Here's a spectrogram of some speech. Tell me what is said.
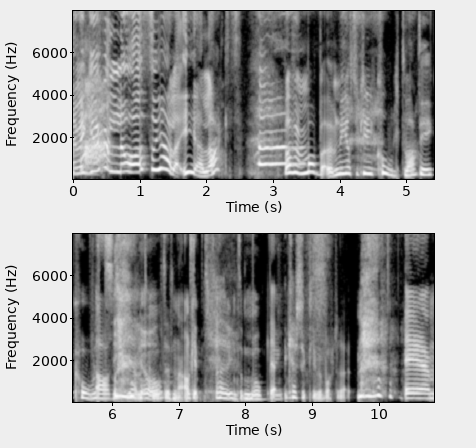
men gud förlåt, så jävla elakt. Varför mobba? Men jag tycker det är coolt va? Det är coolt. Ja, det är jävligt Ja. coolt. Okej, Det här är inte mobbning. jag kanske klipper bort det där. Ehm,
